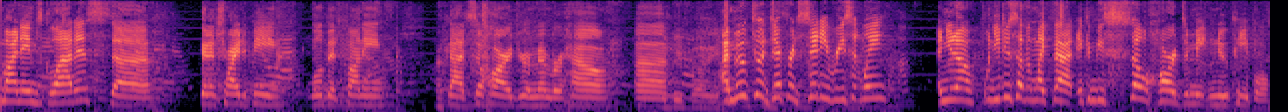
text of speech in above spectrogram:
My name's Gladys. Uh, gonna try to be a little bit funny. God, so hard to remember how. Uh, I moved to a different city recently, and you know, when you do something like that, it can be so hard to meet new people.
